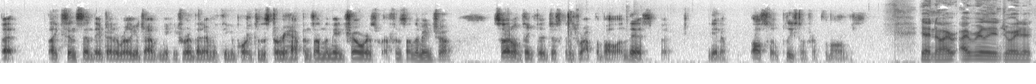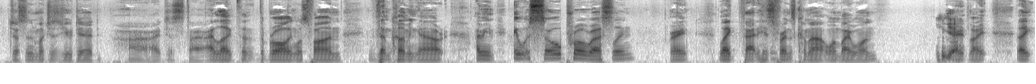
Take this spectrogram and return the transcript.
but like since then they've done a really good job of making sure that everything important to the story happens on the main show or is referenced on the main show. So I don't think they're just going to drop the ball on this, but you know, also please don't drop the ball on this. Yeah, no, I, I really enjoyed it just as much as you did. Uh, I just I, I liked the the brawling was fun, them coming out. I mean, it was so pro wrestling, right? Like that his friends come out one by one. yeah, Right? Like like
